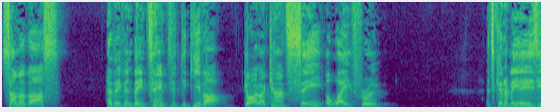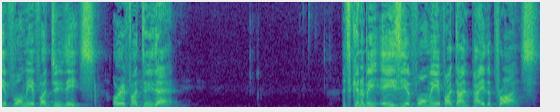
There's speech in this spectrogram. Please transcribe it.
Some of us have even been tempted to give up. God, I can't see a way through. It's going to be easier for me if I do this or if I do that. It's going to be easier for me if I don't pay the price.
